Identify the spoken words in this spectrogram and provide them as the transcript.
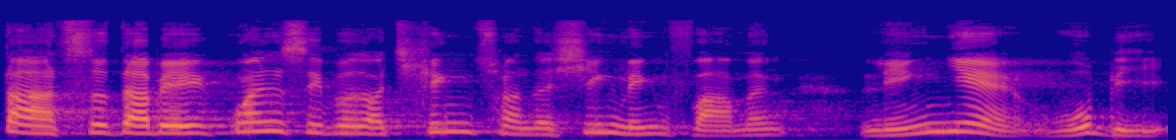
大慈大悲观世音菩萨亲传的心灵法门灵验无比，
